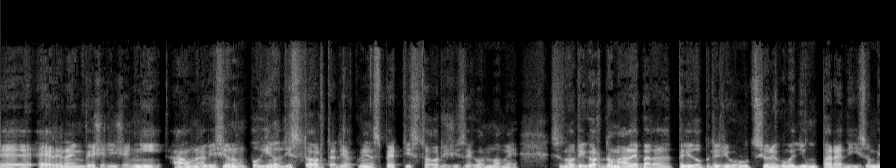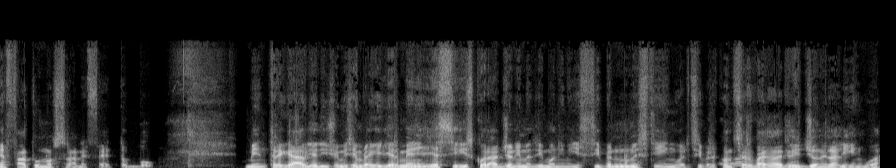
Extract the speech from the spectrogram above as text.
eh, Elena invece dice Ni ha una visione un pochino distorta di alcuni aspetti storici, secondo me. Se non ricordo male, parla del periodo pre-rivoluzione come di un paradiso. Mi ha fatto uno strano effetto. Boh. Mentre Gaudia dice: Mi sembra che gli armeni e gli assiri scoraggiano i matrimoni misti per non estinguersi, per conservare la religione e la lingua.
